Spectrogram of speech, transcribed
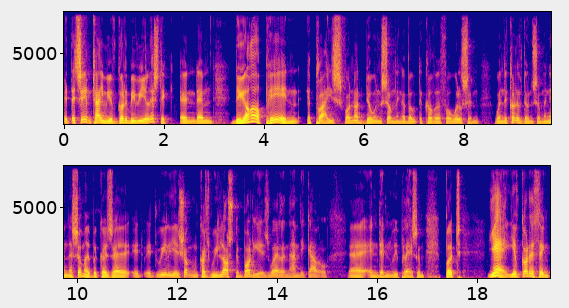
at the same time, you've got to be realistic. And um, they are paying a price for not doing something about the cover for Wilson when they could have done something in the summer because uh, it, it really is shocking because we lost the body as well and Andy Carroll uh, and didn't replace him. But yeah, you've got to think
